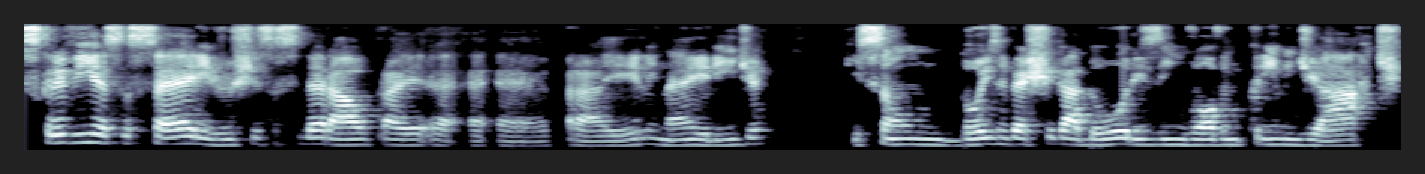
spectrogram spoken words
escrevi essa série, Justiça Sideral, para é, é, é ele, né, Eridia, que são dois investigadores e envolvem um crime de arte.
